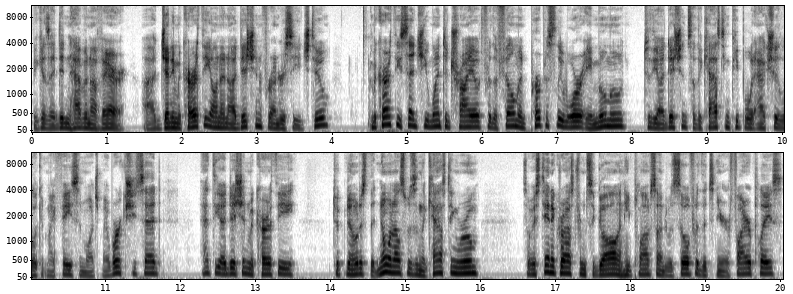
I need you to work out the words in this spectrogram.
because I didn't have enough air. Uh, Jenny McCarthy on an audition for Under Siege 2. McCarthy said she went to try out for the film and purposely wore a muumuu to the audition so the casting people would actually look at my face and watch my work, she said. At the audition, McCarthy took notice that no one else was in the casting room, so I stand across from Seagal and he plops onto a sofa that's near a fireplace.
